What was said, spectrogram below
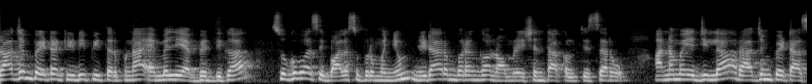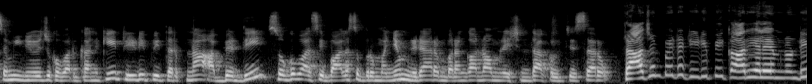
రాజంపేట టీడీపీ తరపున ఎమ్మెల్యే అభ్యర్థిగా సుగవాసి బాలసుబ్రహ్మణ్యం నిడారంబరంగా నామినేషన్ దాఖలు చేశారు. అన్నమయ్య జిల్లా రాజంపేట అసెంబ్లీ నియోజకవర్గానికి టీడీపీ తరపున అభ్యర్థి సుగవాసి బాలసుబ్రహ్మణ్యం నిడారంబరంగా నామినేషన్ దాఖలు చేశారు. రాజంపేట టీడీపీ కార్యాలయం నుండి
